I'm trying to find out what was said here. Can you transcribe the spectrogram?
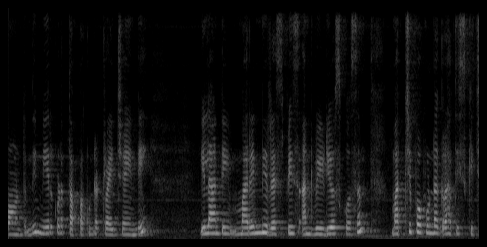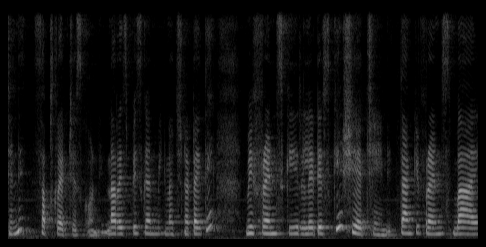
బాగుంటుంది. మీరు కూడా తప్పకుండా ట్రై చేయండి. ఇలాంటి మరిన్ని రెసిపీస్ అండ్ వీడియోస్ కోసం మర్చిపోకుండా గ్రహతీస్ కిచెన్ని సబ్స్క్రైబ్ చేసుకోండి. నా రెసిపీస్ కానీ మీకు నచ్చినట్టయితే మీ ఫ్రెండ్స్కి రిలేటివ్స్కి షేర్ చేయండి. Thank you friends. బాయ్.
